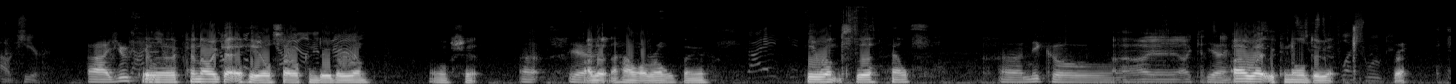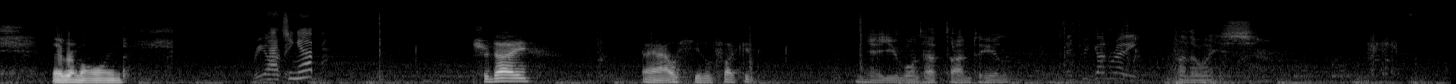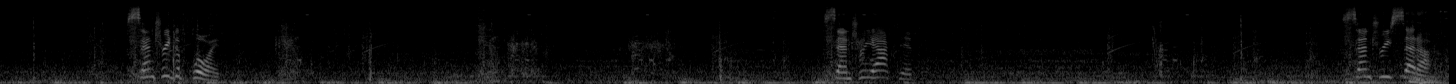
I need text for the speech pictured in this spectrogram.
out here. Uh, you can. uh, can I get a heal so I can do the run? Oh shit. I Yeah. don't know how I roll there. Got eight kits. Who wants the health? Uh, Nico. Uh, I, I can Yeah. Oh wait, we can all do it. Bruh. Never mind. Patching up. Should I? Yeah, I'll heal. Fuck it. Yeah, you won't have time to heal. Sentry gun ready. otherwise. Sentry deployed. Sentry active. Sentry set up.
